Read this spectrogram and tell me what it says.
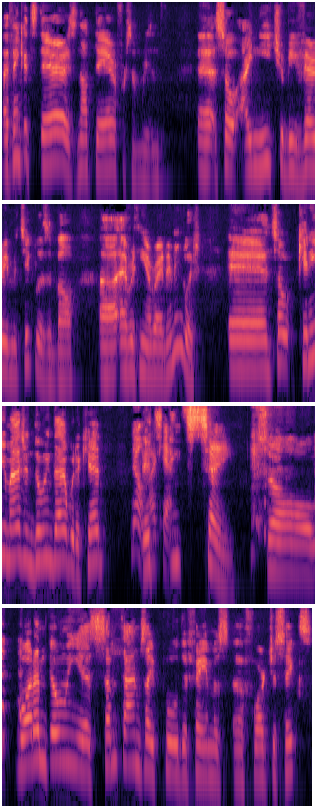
I think it's there. It's not there for some reason. Uh, so I need to be very meticulous about uh, everything I write in English. And so, can you imagine doing that with a kid? No, it's I can't. insane. So what I'm doing is sometimes I pull the famous uh, four to six.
